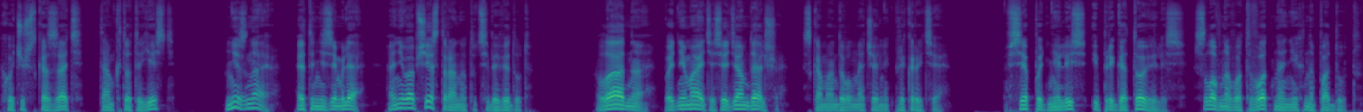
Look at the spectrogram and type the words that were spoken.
Хочешь сказать, там кто-то есть? Не знаю. Это не земля. Они вообще странно тут себя ведут. Ладно, поднимайтесь, идем дальше, скомандовал начальник прикрытия. Все поднялись и приготовились, словно вот-вот на них нападут.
